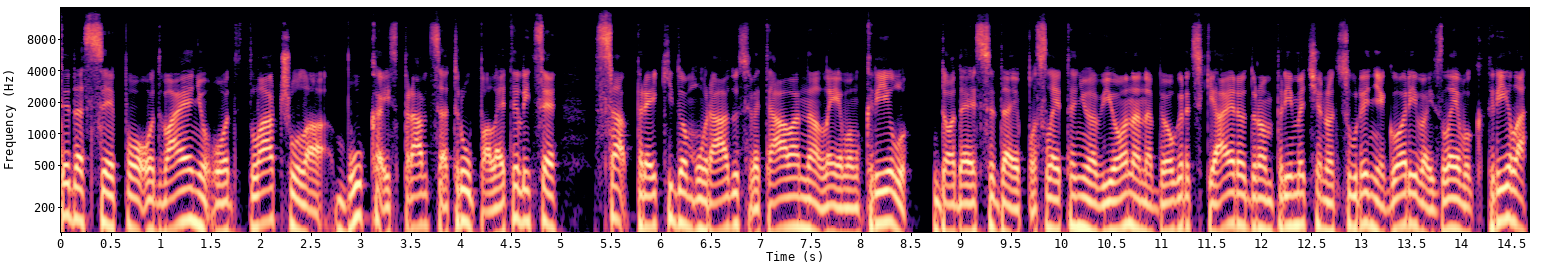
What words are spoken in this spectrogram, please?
te da se po odvajanju od tla čula buka iz pravca trupa letelice, sa prekidom u radu svetala na levom krilu. Dodaje se da je po sletanju aviona na Beogradski aerodrom primećeno curenje goriva iz levog krila,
